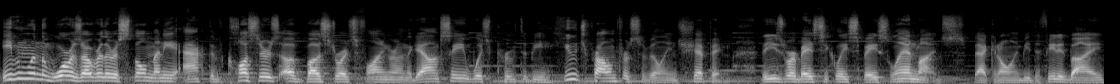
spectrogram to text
Even when the war was over, there were still many active clusters of buzz droids flying around the galaxy, which proved to be a huge problem for civilian shipping. These were basically space landmines that could only be defeated by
